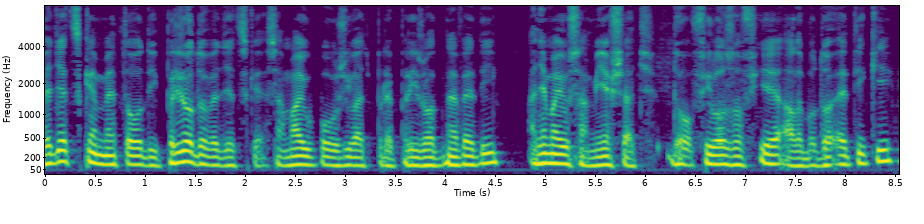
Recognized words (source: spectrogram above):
vedecké metódy, prírodovedecké, sa majú používať pre prírodné vedy a nemajú sa miešať do filozofie alebo do etiky.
